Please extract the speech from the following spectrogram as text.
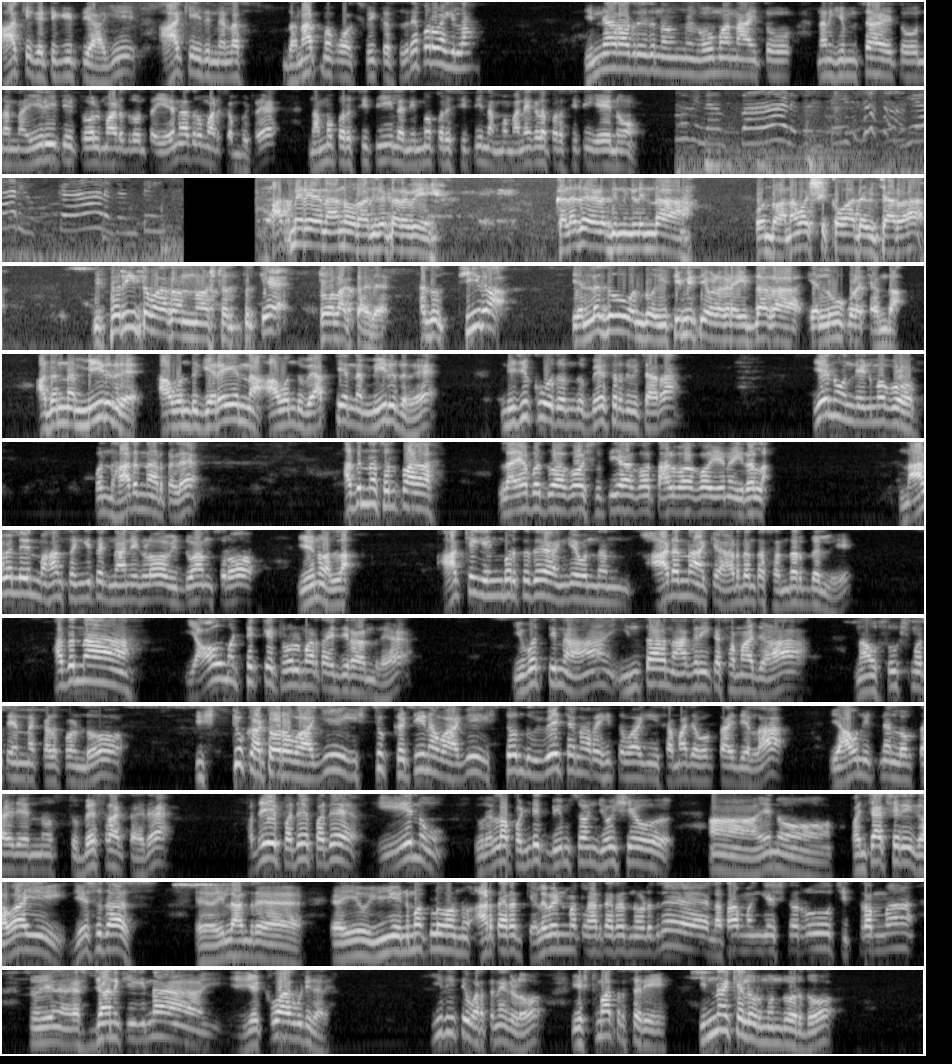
ಆಕೆ ಗಟ್ಟಿಗೀತಿಯಾಗಿ ಆಕೆ ಇದನ್ನೆಲ್ಲ ಧನಾತ್ಮಕವಾಗಿ ಸ್ವೀಕರಿಸಿದ್ರೆ ಪರವಾಗಿಲ್ಲ. ಇನ್ಯಾರಾದರೂ ಇದು ನನಗೆ ಅವಮಾನ ಆಯ್ತು ನನಗೆ ಹಿಂಸೆ ಆಯ್ತು ನನ್ನ ಈ ರೀತಿ ಟ್ರೋಲ್ ಮಾಡಿದ್ರು ಅಂತ ಏನಾದರೂ ಮಾಡ್ಕೊಂಬಿಟ್ರೆ ನಮ್ಮ ಪರಿಸ್ಥಿತಿ ಇಲ್ಲ ನಿಮ್ಮ ಪರಿಸ್ಥಿತಿ ನಮ್ಮ ಮನೆಗಳ ಪರಿಸ್ಥಿತಿ ಏನು? ಆದ್ಮೇಲೆ ನಾನು ರಾಜಘಟ್ಟ ರವಿ. ಕಳೆದ ಎರಡು ದಿನಗಳಿಂದ ಒಂದು ಅನವಶ್ಯಕವಾದ ವಿಚಾರ ವಿಪರೀತವಾದ ಅನ್ನೋಷ್ಟಕ್ಕೆ ಟ್ರೋಲ್ ಆಗ್ತಾ ಇದೆ. ಅದು ತೀರಾ ಎಲ್ಲದೂ ಒಂದು ಇತಿಮಿತಿ ಒಳಗಡೆ ಇದ್ದಾಗ ಎಲ್ಲವೂ ಕೂಡ ಚಂದ. ಅದನ್ನ ಮೀರಿದ್ರೆ, ಆ ಒಂದು ಗೆರೆಯನ್ನ, ಆ ಒಂದು ವ್ಯಾಪ್ತಿಯನ್ನ ಮೀರಿದ್ರೆ ನಿಜಕ್ಕೂ ಅದೊಂದು ಬೇಸರದ ವಿಚಾರ. ಏನು ಒಂದು ಹೆಣ್ಮಗು ಒಂದು ಹಾಡನ್ನ ಆಡ್ತಾಳೆ ಅದನ್ನ ಸ್ವಲ್ಪ ಲಯಬದ್ಧವಾಗೋ, ಶ್ರುತಿಯಾಗೋ, ತಾಳ್ವಾಗೋ ಏನೋ ಇರಲ್ಲ. ನಾವೆಲ್ಲ ಏನು ಮಹಾನ್ ಸಂಗೀತ ಜ್ಞಾನಿಗಳೋ, ವಿದ್ವಾಂಸರೋ ಏನೂ ಅಲ್ಲ. ಆಕೆಗೆ ಹೆಂಗ್ ಬರ್ತದೆ, ಹಂಗೆ ಒಂದೊಂದು ಹಾಡನ್ನ ಆಕೆ ಆಡದಂತ ಸಂದರ್ಭದಲ್ಲಿ ಅದನ್ನ ಯಾವ ಮಟ್ಟಕ್ಕೆ ಟ್ರೋಲ್ ಮಾಡ್ತಾ ಇದ್ದೀರಾ ಅಂದ್ರೆ, ಇವತ್ತಿನ ಇಂಥ ನಾಗರಿಕ ಸಮಾಜ ನಾವು ಸೂಕ್ಷ್ಮತೆಯನ್ನ ಕಳ್ಕೊಂಡು ಇಷ್ಟು ಕಠೋರವಾಗಿ, ಇಷ್ಟು ಕಠಿಣವಾಗಿ, ಇಷ್ಟೊಂದು ವಿವೇಚನಾರಹಿತವಾಗಿ ಈ ಸಮಾಜ ಹೋಗ್ತಾ ಇದೆಯಲ್ಲ, ಯಾವ ನಿಟ್ಟಿನಲ್ಲಿ ಹೋಗ್ತಾ ಇದೆ ಅನ್ನೋಷ್ಟು ಬೇಸರ ಆಗ್ತಾ ಇದೆ. ಪದೇ ಪದೇ ಪದೇ ಏನು ಇವರೆಲ್ಲ ಪಂಡಿತ್ ಭೀಮಸೇನ್ ಜೋಶಿ ಏನು ಪಂಚಾಕ್ಷರಿ, ಗವಾಯಿ, ಜೇಸುದಾಸ್ ಇಲ್ಲಾಂದ್ರೆ ಇವು ಈ ಹೆಣ್ಮಕ್ಳು ಆಡ್ತಾ ಇರೋದು, ಕೆಲವು ಹೆಣ್ಮಕ್ಳು ಆಡ್ತಾ ಇರೋದು ನೋಡಿದ್ರೆ ಲತಾ ಮಂಗೇಶ್ಕರು, ಚಿತ್ರಮ್ಮ ಏನು ಎಸ್ ಜಾನಕಿಗಿನ್ನ ಎಕ್ಕುವ ಆಗ್ಬಿಟ್ಟಿದ್ದಾರೆ ಈ ರೀತಿ ವರ್ತನೆಗಳು ಎಷ್ಟು ಮಾತ್ರ ಸರಿ, ಇನ್ನ ಕೆಲವ್ರು ಮುಂದುವರೆದು,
